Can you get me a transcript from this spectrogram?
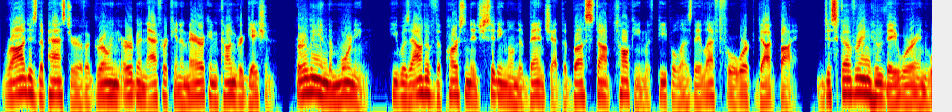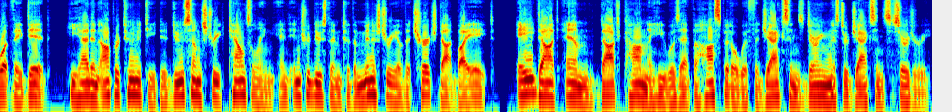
Rod is the pastor of a growing urban African-American congregation. Early in the morning, he was out of the parsonage sitting on the bench at the bus stop talking with people as they left for work. By discovering who they were and what they did, he had an opportunity to do some street counseling and introduce them to the ministry of the church. By 8 a.m. He was at the hospital with the Jacksons during Mr. Jackson's surgery.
